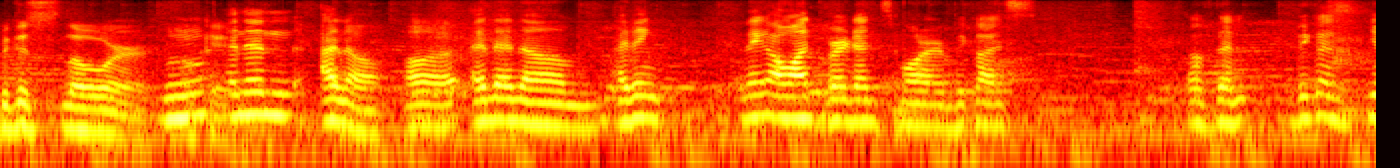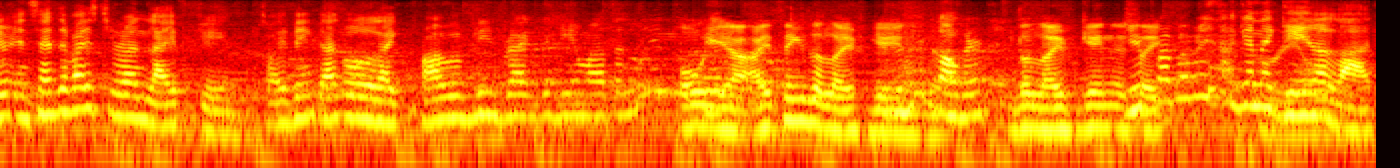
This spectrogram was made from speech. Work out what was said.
Because slower. Mhm. Okay. And then I know, uh, and then um, I think I think I want Verdance more because of the because you're incentivized to run life gain. So I think that will like probably drag the game out a little oh bit. yeah, I think the life gain. longer. The life gain is You're like. probably not gonna gain a lot.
